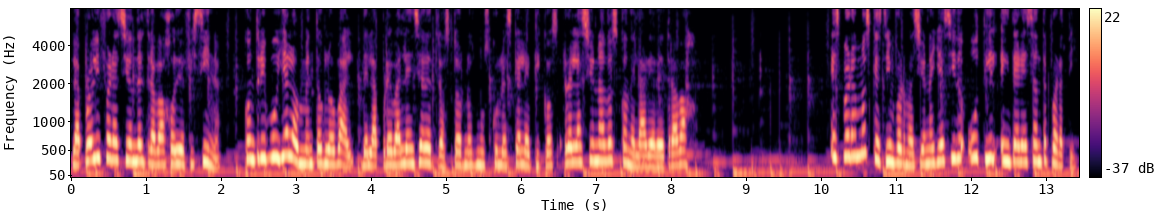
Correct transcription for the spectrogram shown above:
La proliferación del trabajo de oficina contribuye al aumento global de la prevalencia de trastornos musculoesqueléticos relacionados con el área de trabajo. Esperamos que esta información haya sido útil e interesante para ti.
